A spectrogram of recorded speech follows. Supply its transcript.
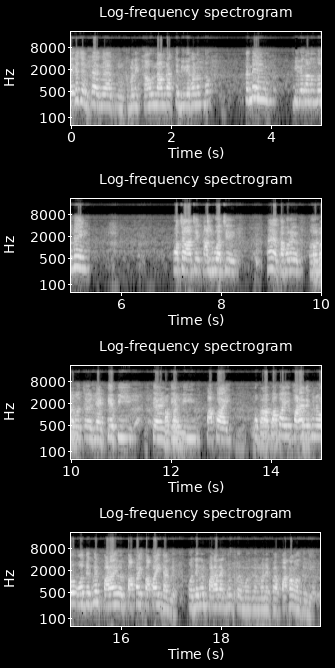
দেখেছেন মানে কাউর নাম রাখতে বিবেকানন্দ? তা নেই বিবেকানন্দ নেই। পচা আছে কালু আছে হ্যাঁ তারপরে টেপি টেপি পাপাই। ও পাপাই পাড়ায় দেখবেন ও- দেখবেন পাড়ায় পাপাই পাপাই থাকবে। ও দেখবেন পাড়ার একদম মানে পাকা মাল তৈরি হবে।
